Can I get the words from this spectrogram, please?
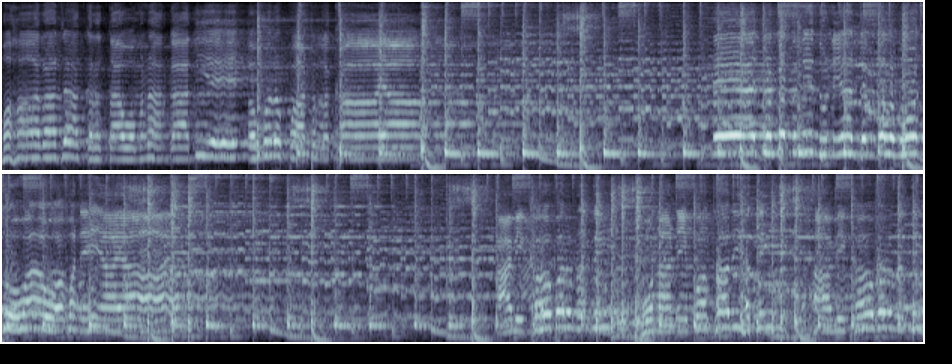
મહારાજા કરતા ઓમના ગાદીએ અમર પાઠ લખાયા એ જગતની દુનિયા જંગલમાં જોવા મને આયા આવી ખબર નથી સોનાની પથારી હતી આવી ખબર નથી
